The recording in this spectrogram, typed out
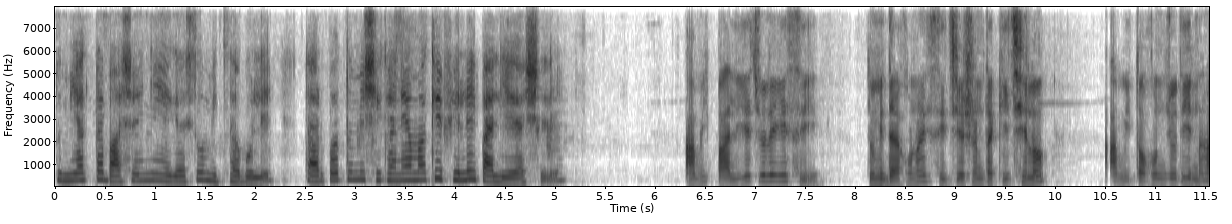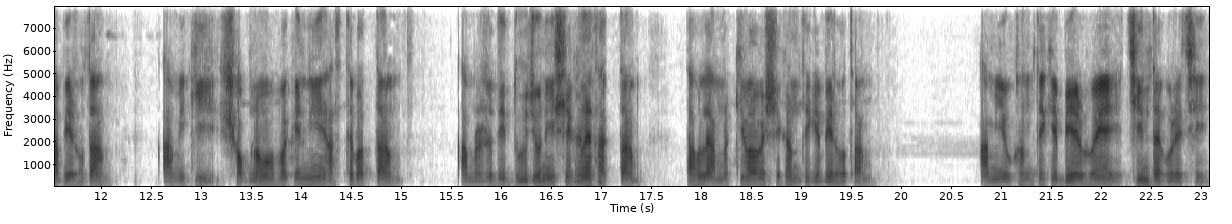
তুমি একটা বাসায় নিয়ে গেছো মিথ্যা বলে। তারপর তুমি সেখানে আমাকে ফেলেই পালিয়ে আসলে। আমি পালিয়ে চলে গেছি। তুমি দেখো নাই সিচুয়েশনটা কি ছিল? আমি তখন যদি না বের হতাম আমি কি শবনম আপাকে নিয়ে আসতে পারতাম? আমরা যদি দুজনেই সেখানে থাকতাম তাহলে আমরা কীভাবে সেখান থেকে বের হতাম? আমি ওখান থেকে বের হয়ে চিন্তা করেছি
